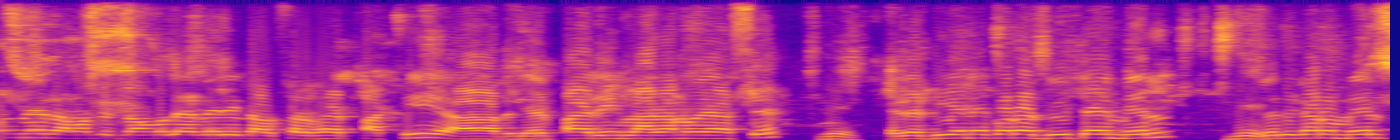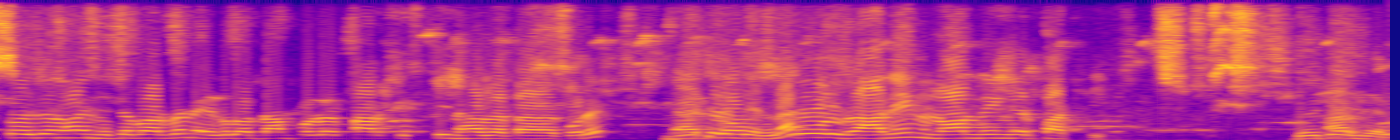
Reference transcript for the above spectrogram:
আপনার আমাদের জঙ্গলে কালচার ভাই পাখি আর এর পায়রিং লাগানো হয়ে আছে। এটা ডিএনএ করা দুইটাই মেল যদি কারও মেল প্রয়োজন হয় নিতে পারবেন। এগুলোর দাম পড়বে পার পিস তিন হাজার টাকা করে? ফুল রানিং নন রিং এর পাখি। দুইটাই মেল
